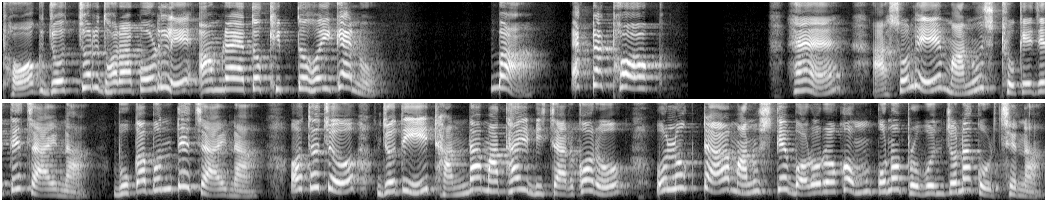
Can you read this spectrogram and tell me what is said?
ঠক জোচ্চর ধরা পড়লে আমরা এত ক্ষিপ্ত হই কেন? বা একটা ঠক হ্যাঁ আসলে মানুষ ঠকে যেতে চায় না, বোকা বনতে চায় না। অথচ যদি ঠান্ডা মাথায় বিচার করো, ও লোকটা মানুষকে বড় রকম কোনো প্রবঞ্চনা করছে না।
